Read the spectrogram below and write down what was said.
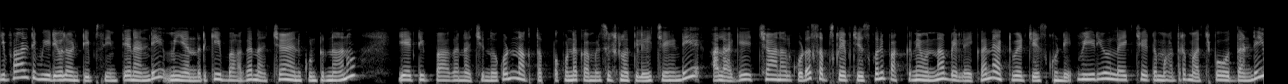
ఇవాళ వీడియోలోని టిప్స్ ఇంతేనండి. మీ అందరికీ బాగా నచ్చాయి అనుకుంటున్నాను. ఏ టిప్ బాగా నచ్చిందో కూడా నాకు తప్పకుండా కమెంట్ సెక్షన్లో తెలియచేయండి. అలాగే ఛానల్ కూడా సబ్స్క్రైబ్ చేసుకొని పక్కనే ఉన్న బెల్ ఐకాన్ని యాక్టివేట్ చేసుకోండి. వీడియో లైక్ చేయడం మాత్రం మర్చిపోవద్దండి.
